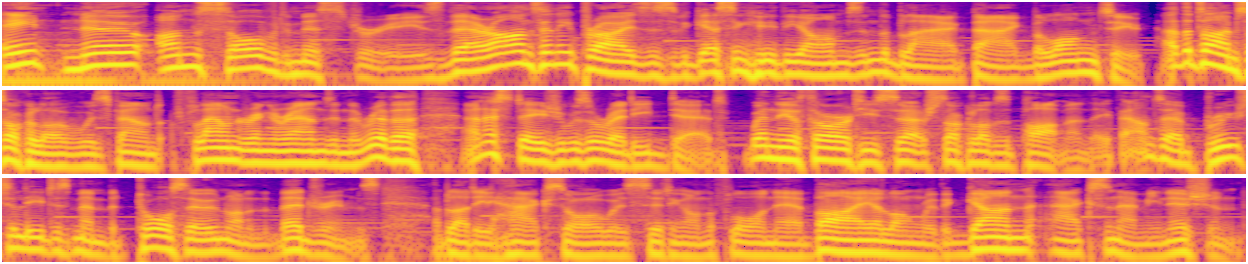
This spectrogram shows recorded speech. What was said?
ain't no unsolved mysteries. There aren't any prizes for guessing who the arms in the black bag belong to. At the time Sokolov was found floundering around in the river, Anastasia was already dead. When the authorities searched Sokolov's apartment, they found her brutally dismembered torso in one of the bedrooms. A bloody hacksaw was sitting on the floor nearby, along with a gun, axe, and ammunition.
